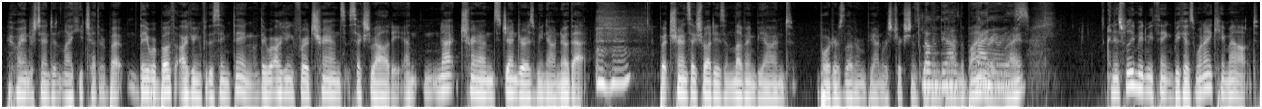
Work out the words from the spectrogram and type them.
who I understand didn't like each other, but they were both arguing for the same thing. They were arguing for a trans sexuality and not transgender as we now know that, Mhm. but transsexuality is in loving beyond borders, loving beyond restrictions, loving, beyond, the binary, right? And it's really made me think because when I came out,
